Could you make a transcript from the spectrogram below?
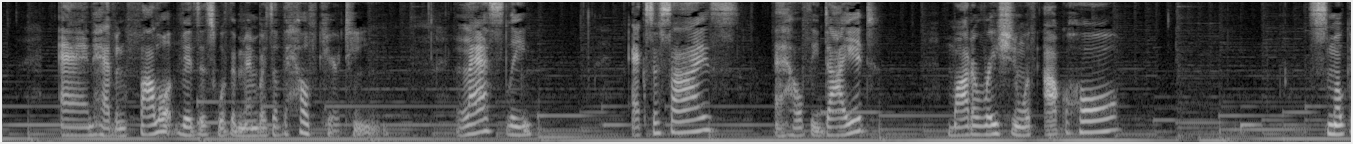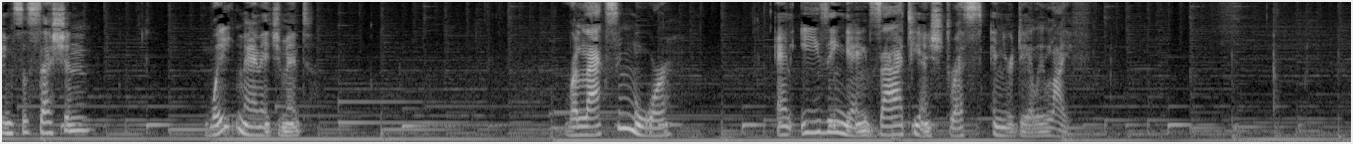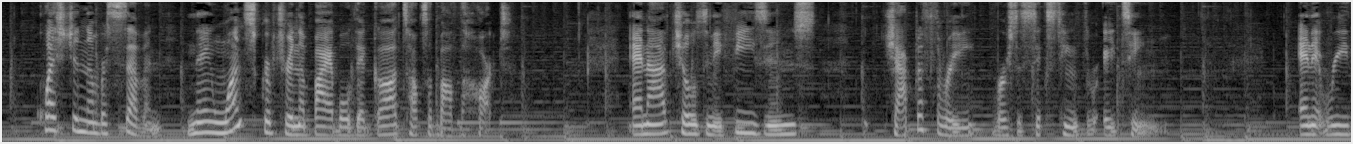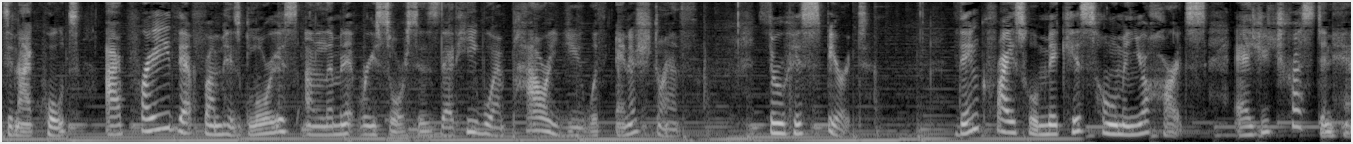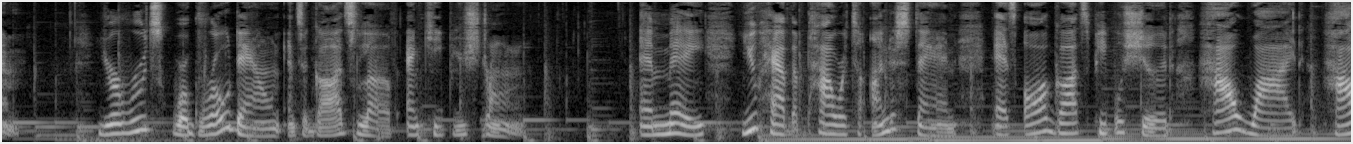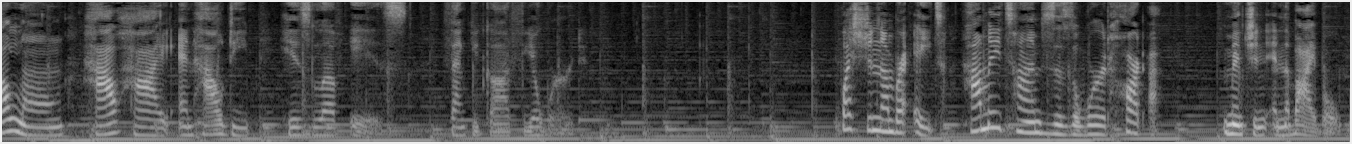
and having follow up visits with the members of the healthcare team. Lastly, exercise, a healthy diet, moderation with alcohol, smoking cessation, weight management, relaxing more and easing the anxiety and stress in your daily life. Question number seven Name one scripture in the Bible that God talks about the heart. And I've chosen Ephesians chapter 3, verses 16 through 18. And it reads, and I quote, I pray that from his glorious unlimited resources that he will empower you with inner strength through his spirit then Christ will make his home in your hearts as you trust in him. Your roots will grow down into God's love and keep you strong. And may you have the power to understand, as all God's people should, how wide, how long, how high, and how deep His love is. Thank you, God, for your word. Question number eight How many times does the word heart uh, mentioned in the Bible.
